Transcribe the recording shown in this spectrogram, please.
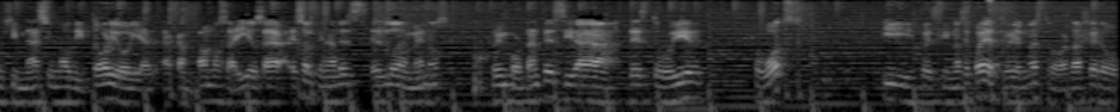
un gimnasio, un auditorio y acampamos ahí. O sea, eso al final es, es lo de menos. Lo importante es ir a destruir robots y pues si no se puede destruir el nuestro, ¿verdad? Pero,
